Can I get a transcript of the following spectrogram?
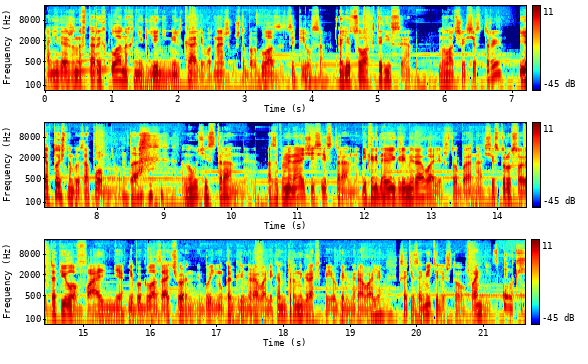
Они даже на вторых планах нигде не мелькали, вот знаешь, чтобы глаз зацепился. Лицо актрисы младшей сестры я точно бы запомнил. Да. Оно очень странное, а запоминающееся и странное. И когда ее гримировали, чтобы она сестру свою топила в ванне, либо глаза черными были, ну как гримировали, компьютерной графикой ее гримировали. Мгм. Кстати, заметили, что в ванне С пенкой.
